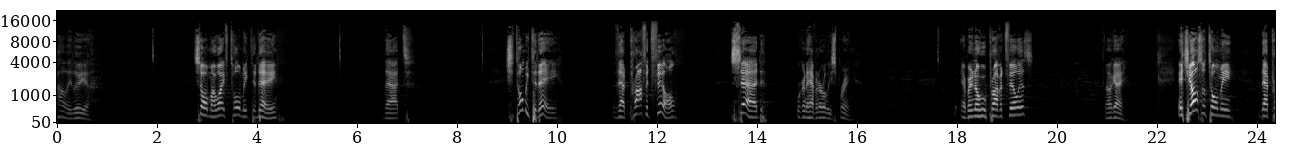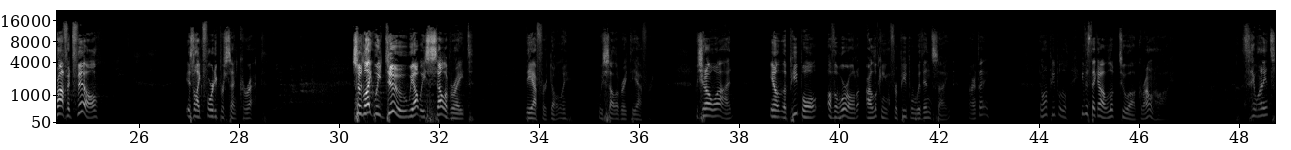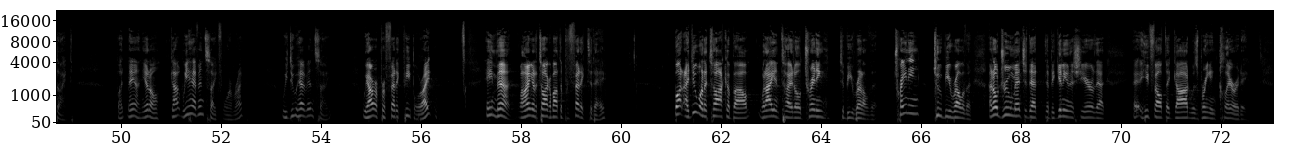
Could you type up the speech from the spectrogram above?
Hallelujah. So, my wife told me today that she told me today that Prophet Phil said we're going to have an early spring. Everybody know who Prophet Phil is? Okay. And she also told me that Prophet Phil is like 40% correct. So, like we do, we always celebrate the effort, don't we? We celebrate the effort. But you know what? You know, the people of the world are looking for people with insight, aren't they? They want people, even if they got to look to a groundhog, they want insight. But man, you know, God, we have insight for them, right? We do have insight. We are a prophetic people, right? Amen. Well, I'm going to talk about the prophetic today. But I do want to talk about what I entitled Training to Be Relevant. Training to be relevant. I know Drew mentioned at the beginning of this year that he felt that God was bringing clarity.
